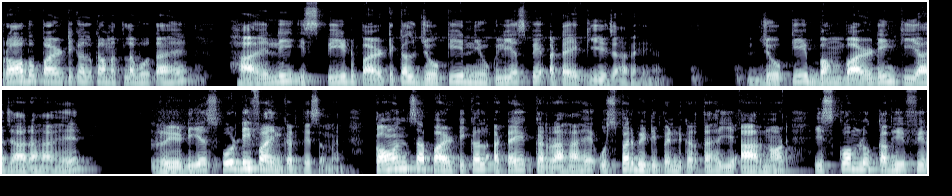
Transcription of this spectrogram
probe particle का मतलब होता है हाईली स्पीड पार्टिकल जो कि न्यूक्लियस पे अटैक किए जा रहे हैं जो कि बम्बार्डिंग किया जा रहा है रेडियस को डिफाइन करते समय कौन सा पार्टिकल अटैक कर रहा है उस पर भी डिपेंड करता है ये आर नॉट इसको हम लोग कभी फिर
